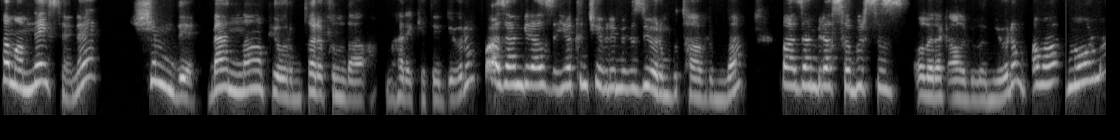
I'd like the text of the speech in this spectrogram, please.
tamam neyse ne şimdi ben ne yapıyorum tarafında hareket ediyorum. Bazen biraz yakın çevremi üzüyorum bu tavrımla. Bazen biraz sabırsız olarak algılanıyorum ama normal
